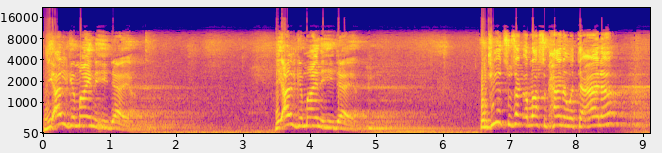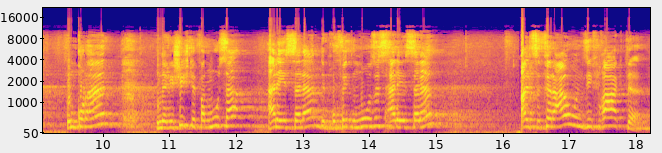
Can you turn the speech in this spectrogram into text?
Die allgemeine Hidayah. Die allgemeine Hidayah. Und hierzu sagt Allah subhanahu wa ta'ala im Koran, in der Geschichte von Musa a.s., dem Propheten Moses a.s., als Pharaon sie fragte,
